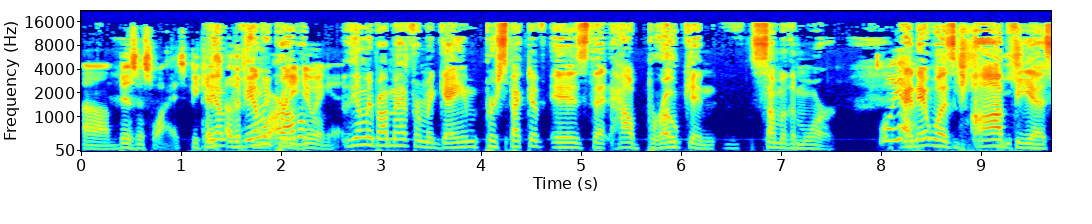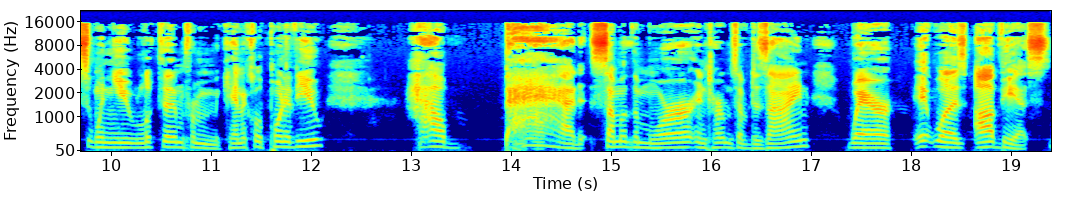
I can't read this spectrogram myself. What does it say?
um, business wise, because The- other the people were already problem- doing it. The only problem I have from a game perspective is that how broken some of them were. Well, yeah. And it was obvious when you looked at them from a mechanical point of view how bad some of them were in terms of design, where it was obvious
